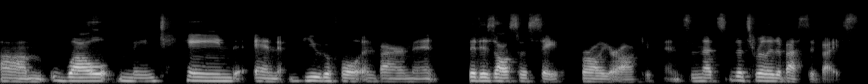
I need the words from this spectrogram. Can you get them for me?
um, well-maintained, and beautiful environment that is also safe for all your occupants. And that's that's really the best advice.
